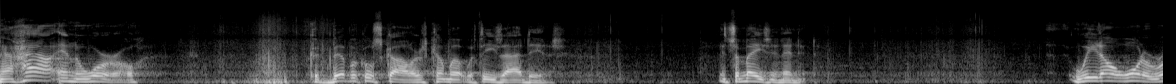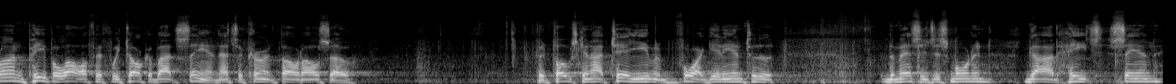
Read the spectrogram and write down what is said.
Now, how in the world could biblical scholars come up with these ideas? It's amazing, isn't it? We don't want to run people off if we talk about sin. That's a current thought also. But, folks, can I tell you, even before I get into the message this morning, God hates sin.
